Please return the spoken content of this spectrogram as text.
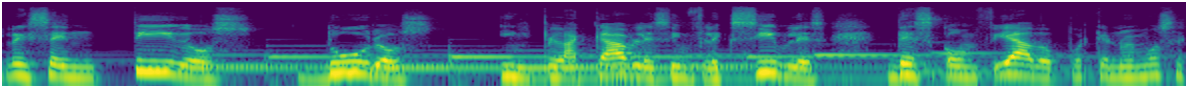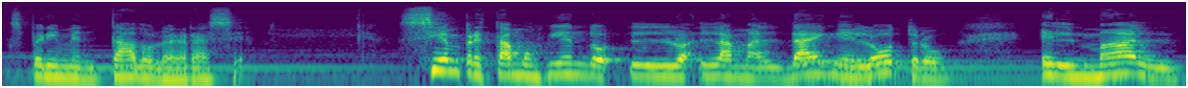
resentidos, duros, implacables, inflexibles, desconfiados, porque no hemos experimentado la gracia? Siempre estamos viendo la maldad en el otro, el mal,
